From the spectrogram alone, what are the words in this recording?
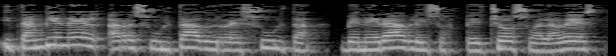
Y también él ha resultado y resulta venerable y sospechoso a la vez,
